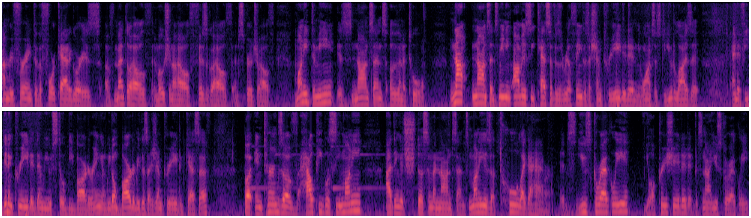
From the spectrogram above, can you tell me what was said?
I'm referring to the four categories of mental health, emotional health, physical health, and spiritual health. Money to me is nonsense other than a tool. Not nonsense, meaning obviously Kesef is a real thing because Hashem created it and He wants us to utilize it. And if He didn't create it, then we would still be bartering. And we don't barter because Hashem created Kesef. But in terms of how people see money, I think it's shtusim and nonsense. Money is a tool like a hammer. It's used correctly, you'll appreciate it. If it's not used correctly,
